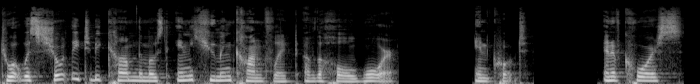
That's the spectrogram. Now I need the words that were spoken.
to what was shortly to become the most inhuman conflict of the whole war. And of course,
